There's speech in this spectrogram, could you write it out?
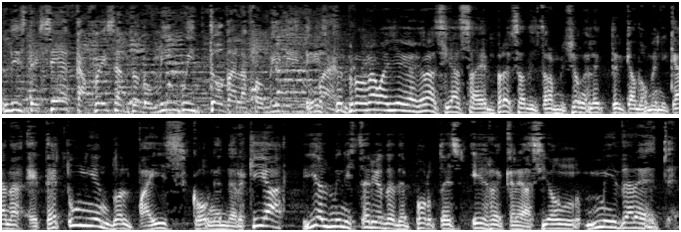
Les desea Café Santo Domingo y toda la familia Indumar. Este programa llega gracias a Empresa de Transmisión Eléctrica Dominicana ET, uniendo el país con energía y el Ministerio de Deportes y Recreación Mideret.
